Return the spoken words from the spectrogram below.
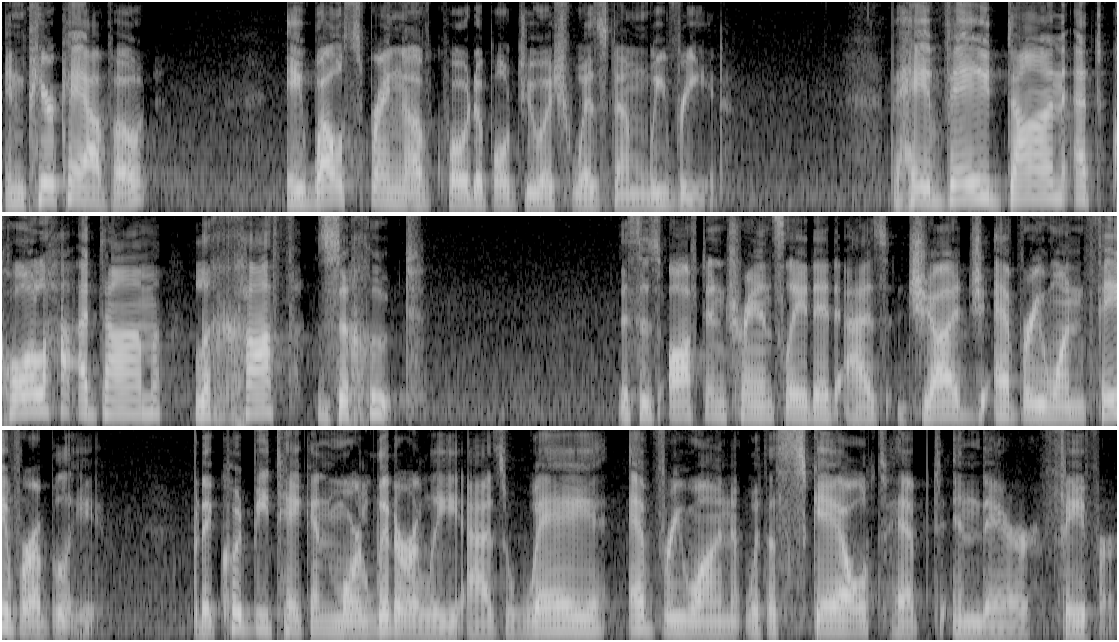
In Pirkei Avot, a wellspring of quotable Jewish wisdom, we read, V'hevei dan et kol ha'adam lechaf zechut. This is often translated as judge everyone favorably but it could be taken more literally as weigh everyone with a scale tipped in their favor.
